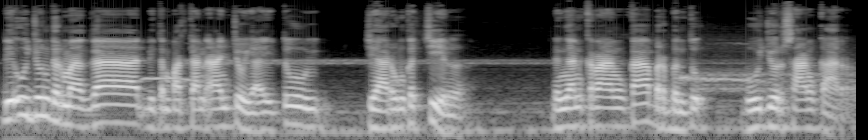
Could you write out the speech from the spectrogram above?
Di ujung dermaga ditempatkan anco yaitu jarum kecil Dengan kerangka berbentuk bujur sangkar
